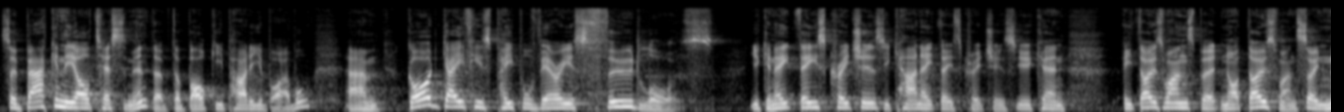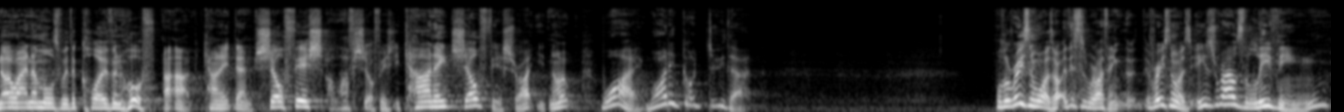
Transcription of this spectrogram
So, back in the Old Testament, the, the bulky part of your Bible, um, God gave his people various food laws. You can eat these creatures, you can't eat these creatures. You can eat those ones, but not those ones. So, no animals with a cloven hoof. Uh uh-uh, you can't eat them. Shellfish, I love shellfish. You can't eat shellfish, right? You know, why? Why did God do that? Well, the reason was this is what I think the reason was Israel's living,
